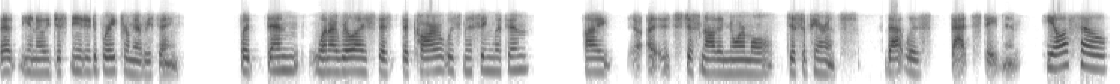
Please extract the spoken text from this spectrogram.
that, you know, he just needed a break from everything. But then when I realized that the car was missing with him, I, it's just not a normal disappearance. That was that statement. He also,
